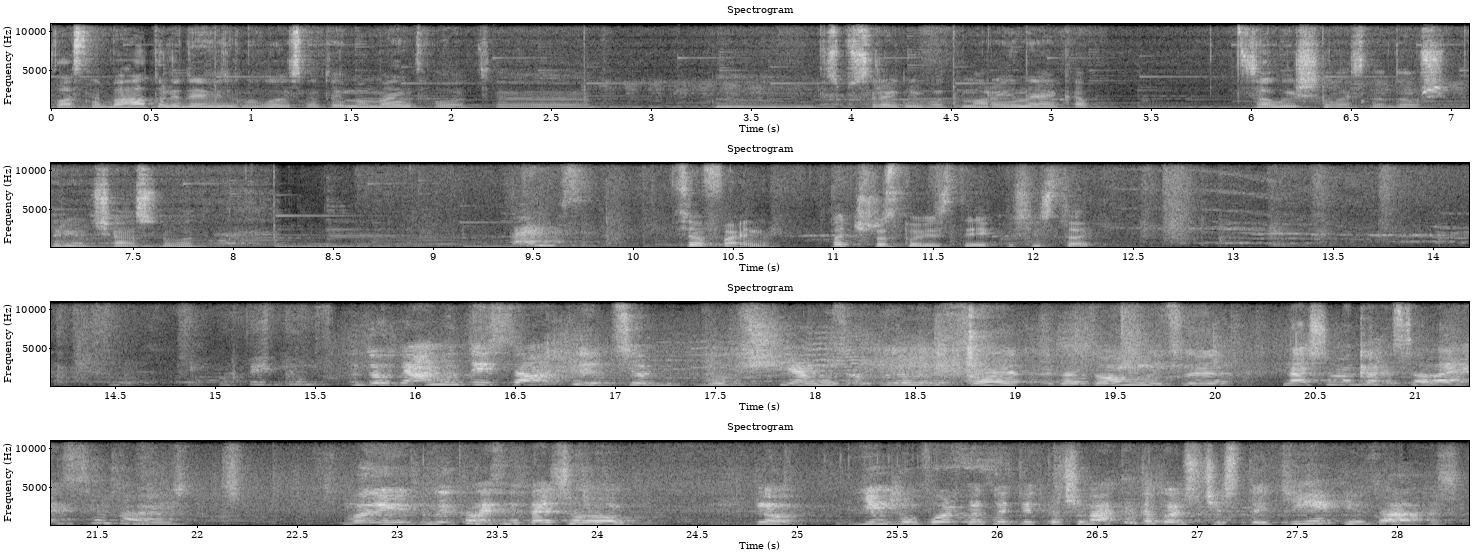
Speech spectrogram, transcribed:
Власне, багато людей відгукнулося на той момент. От, е, безпосередньо от Марина, яка залишилась на довший період часу. От. Все файно. Хочеш розповісти якусь історію? Доглянутий сад це взагалі ми зробили це разом з нашими переселенцями. Вони відкликались на те, що ну, їм комфортно тут відпочивати також в чистоті і в затишку.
